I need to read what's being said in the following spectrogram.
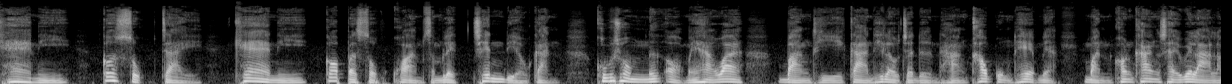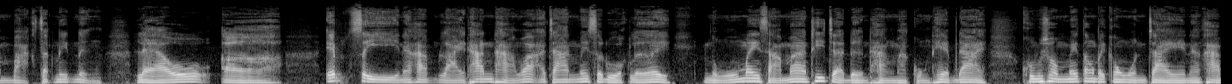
แค่นี้ก็สุขใจ แค่นี้ก็ประสบความสำเร็จเช่นเดียวกัน คุณผู้ชมนึกออกไหมฮะว่า บางทีการที่เราจะเดินทางเข้ากรุงเทพเนี่ย มันค่อนข้างใช้เวลาลำบากสักนิดหนึ่ง แล้วเออ FC นะครับหลายท่านถามว่าอาจารย์ไม่สะดวกเลย หนูไม่สามารถที่จะเดินทางมากรุงเทพได้ คุณผู้ชมไม่ต้องไปกังวลใจนะครับ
